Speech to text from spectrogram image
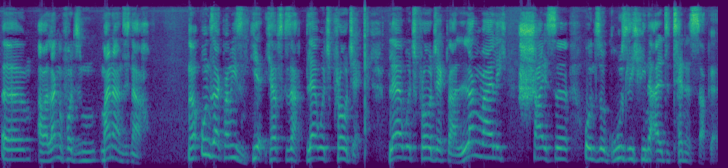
äh, aber lange vor diesem, meiner Ansicht nach, ne, unsagbar miesen. Hier, ich habe es gesagt, Blair Witch Project. Blair Witch Project war langweilig, scheiße und so gruselig wie eine alte Tennissocke.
